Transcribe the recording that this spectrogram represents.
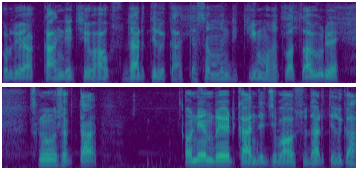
करूया. कांद्याचे भाव सुधारतील का? त्यासंबंधीची महत्त्वाचा व्हिडिओ आहे. स्क्रीन होऊ शकता. ऑनियन रेट कांद्याचे भाव सुधारतील का?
